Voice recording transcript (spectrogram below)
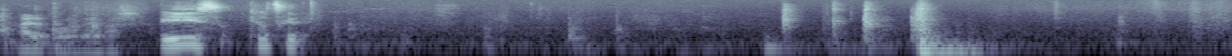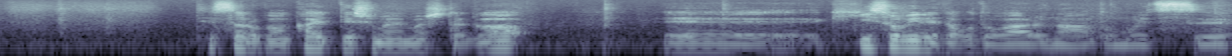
ありがとうございました。いいっす。気をつけてテスタロ君は帰ってしまいましたが、えー聞きそびれたことがあるなと思いつつ、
